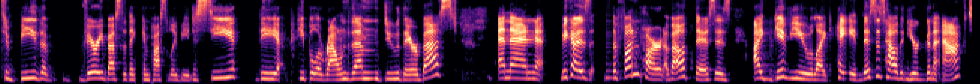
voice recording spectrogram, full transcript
to be the very best that they can possibly be, to see the people around them do their best. And then because the fun part about this is I give you like, hey, this is how that you're going to act.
